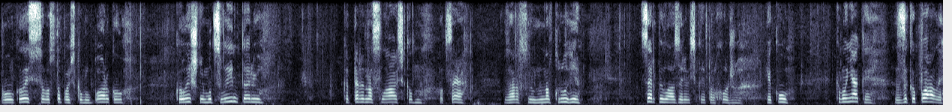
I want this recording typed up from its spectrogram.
по колись Севастопольському парку, колишньому цвинтарю, Катеринославському. Оце зараз навкруги церкви Лазарівської проходжу, яку комуняки закопали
